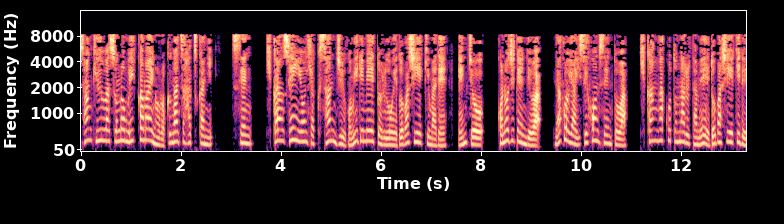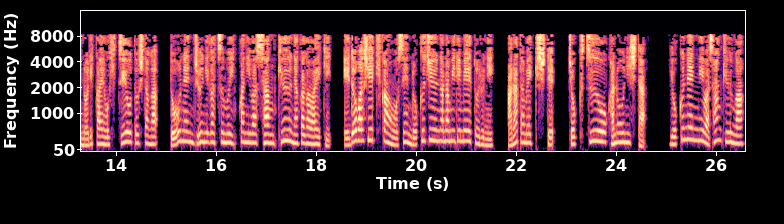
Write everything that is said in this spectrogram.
3級はその6日前の6月20日に、線、期間 1435mm を江戸橋駅まで延長。この時点では、名古屋伊勢本線とは、期間が異なるため江戸橋駅で乗り換えを必要としたが、同年12月6日には3級中川駅、江戸橋駅間を 1067mm に改め期して直通を可能にした。翌年には3級が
